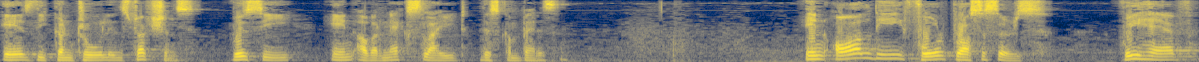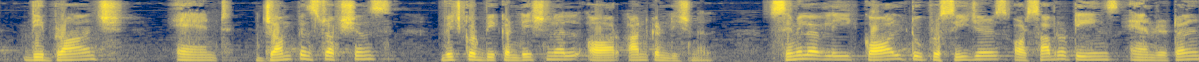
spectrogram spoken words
is the control instructions. We'll see in our next slide this comparison. In all the four processors, we have the branch and jump instructions, which could be conditional or unconditional. Similarly, call to procedures or subroutines and return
